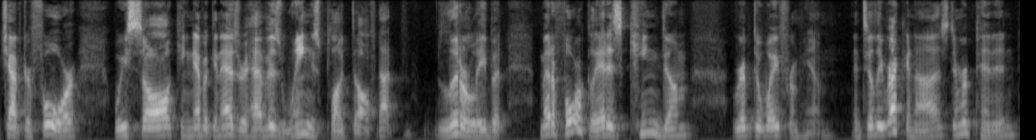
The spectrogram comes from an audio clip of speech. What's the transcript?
chapter 4, we saw King Nebuchadnezzar have his wings plucked off, not literally, but metaphorically, at his kingdom ripped away from him until he recognized and repented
